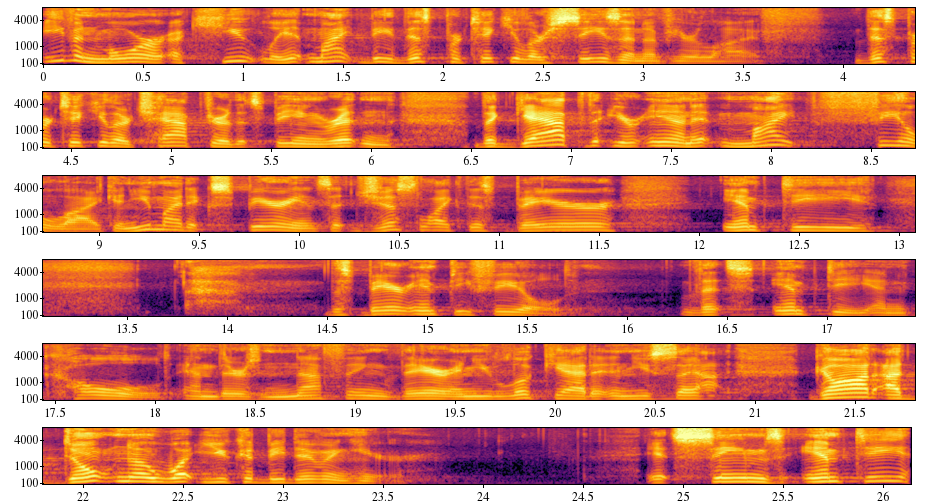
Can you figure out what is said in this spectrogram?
even more acutely, it might be this particular season of your life this particular chapter that's being written, the gap that you're in, it might feel like, and you might experience it just like this bare, empty, this bare, empty field that's empty and cold, and there's nothing there. And you look at it and you say, God, I don't know what you could be doing here. It seems empty,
